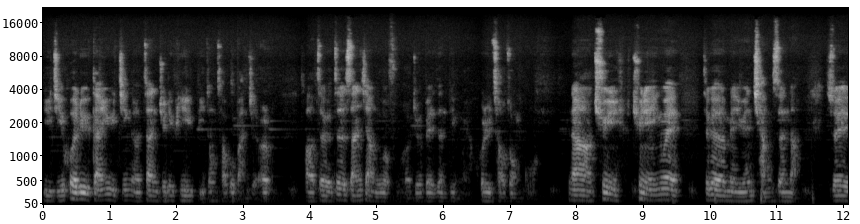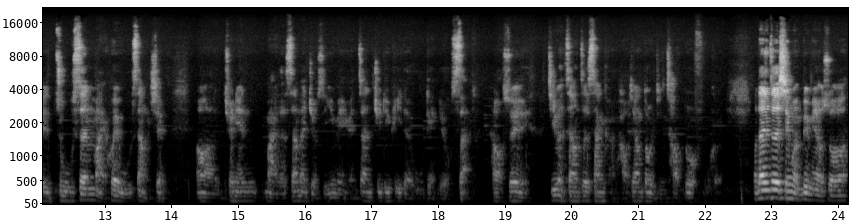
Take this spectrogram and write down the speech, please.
以及汇率干预金额占 GDP 比重超过百分之二。好，这个这三项如果符合，就会被认定为汇率操纵国。那去去年因为这个美元强升啊，所以主升买汇无上限啊，全年买了三百九十亿美元，占 GDP 的五点六三。好，所以。基本上这三个好像都已经差不多符合，但是这个新闻并没有说，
